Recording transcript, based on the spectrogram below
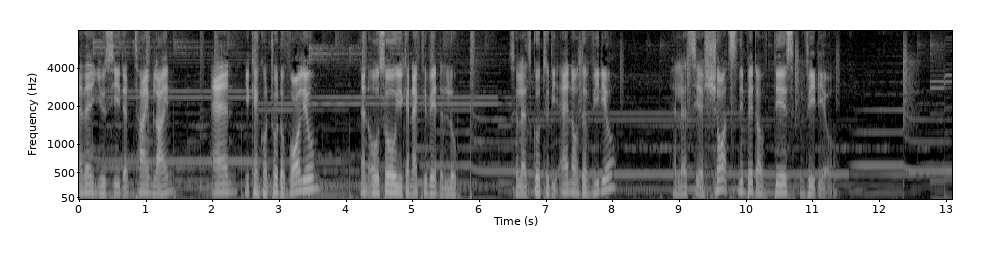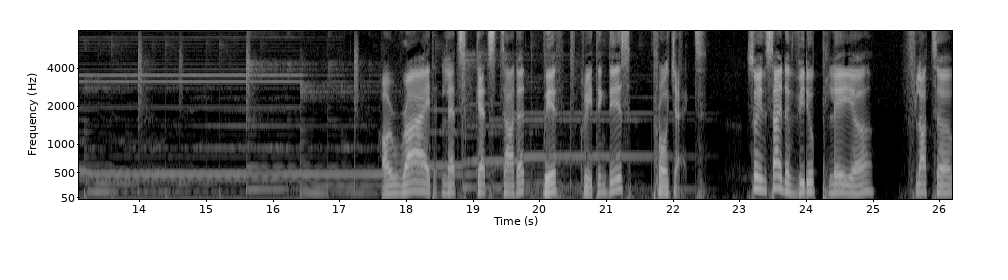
and then you see the timeline and you can control the volume and also you can activate the loop. So let's go to the end of the video and let's see a short snippet of this video. Alright, let's get started with creating this project. So inside the video player Flutter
